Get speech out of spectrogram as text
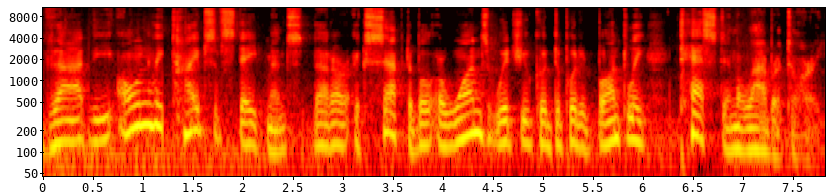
that the only types of statements that are acceptable are ones which you could, to put it bluntly, test in the laboratory.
